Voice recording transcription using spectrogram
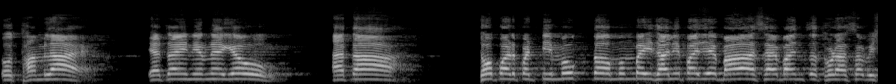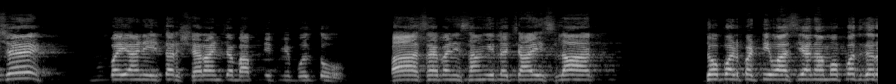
तो थांबलाय. याचाही निर्णय घेऊ. आता झोपडपट्टी मुक्त मुंबई झाली पाहिजे. बाळासाहेबांचा थोडासा विषय. मुंबई आणि इतर शहरांच्या बाबतीत मी बोलतो. बाळासाहेबांनी सांगितलं चाळीस लाख झोपडपट्टी वासियांना मोफत घर.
